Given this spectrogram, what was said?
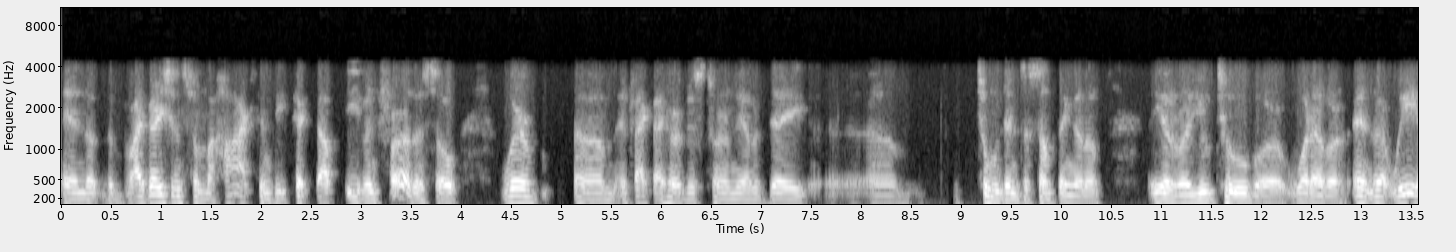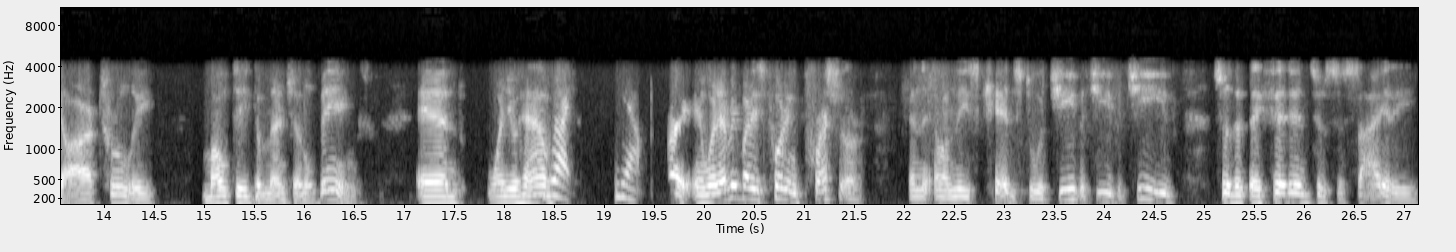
and the, the vibrations from the heart can be picked up even further. So we're, um, in fact, I heard this term the other day, uh, um, tuned into something on a either a YouTube or whatever, and that we are truly multi-dimensional beings. And when you have right, yeah, right, and when everybody's putting pressure the, on these kids to achieve, achieve, achieve, so that they fit into society,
